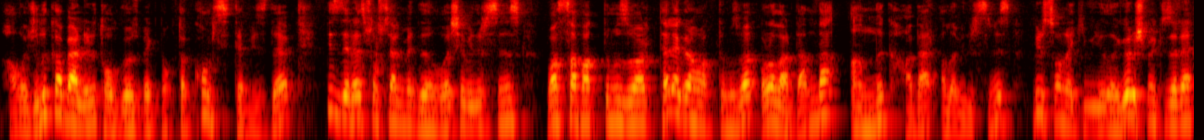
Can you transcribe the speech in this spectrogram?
havacılık haberleri tolgozbek.com sitemizde. Bizlere sosyal medyadan ulaşabilirsiniz. WhatsApp hattımız var, Telegram hattımız var. Oralardan da anlık haber alabilirsiniz. Bir sonraki videoda görüşmek üzere.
